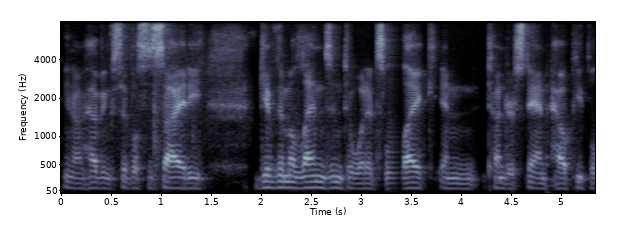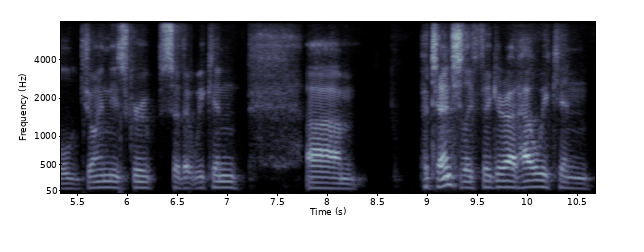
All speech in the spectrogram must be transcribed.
you know, having civil society give them a lens into what it's like and to understand how people join these groups so that we can um, potentially figure out how we can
